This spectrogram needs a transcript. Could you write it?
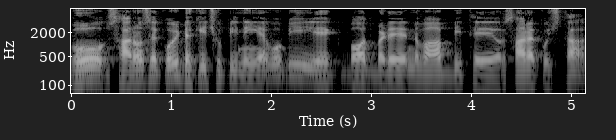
وہ ساروں سے کوئی ڈھکی چھپی نہیں ہے۔ وہ بھی ایک بہت بڑے نواب بھی تھے اور سارا کچھ تھا۔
